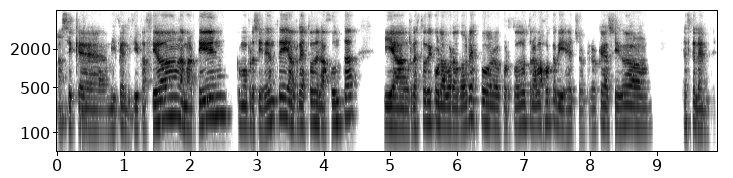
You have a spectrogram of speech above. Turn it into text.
Así que mi felicitación a Martín como presidente y al resto de la Junta y al resto de colaboradores por, todo el trabajo que habéis hecho. Creo que ha sido excelente.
